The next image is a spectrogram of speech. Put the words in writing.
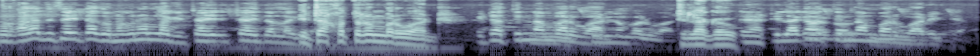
সরকারে দিছে এটা জনগণের লাগে চাই- চাহিদার লাগে। এটা কত নম্বর ওয়ার্ড? এটা তিন নাম্বার ওয়ার্ড। তিন নম্বর ওয়ার্ড। টিলাগাঁও। টিলাগাঁও তিন নাম্বার ওয়ার্ড। এটা।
